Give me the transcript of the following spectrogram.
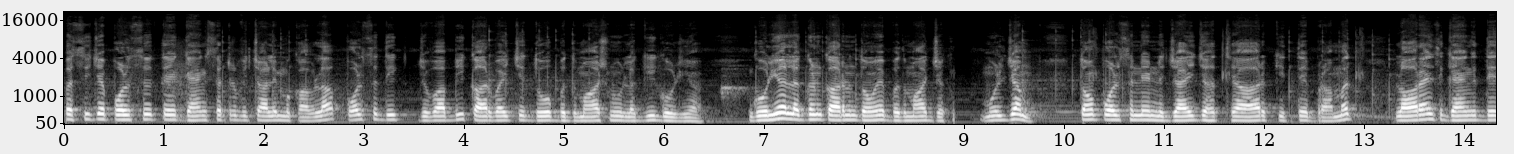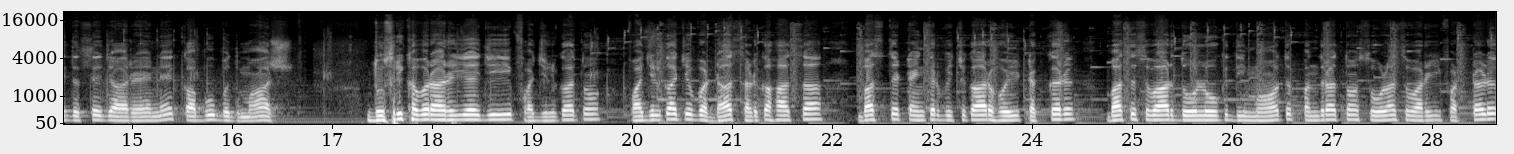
ਪੱਸੀ 'ਚ ਪੁਲਿਸ ਤੇ ਗੈਂਗਸਟਰ ਵਿਚਾਲੇ ਮੁਕਾਬਲਾ। ਪੁਲਿਸ ਦੀ ਜਵਾਬੀ ਕਾਰਵਾਈ 'ਚ ਦੋ ਬਦਮਾਸ਼ ਨੂੰ ਲੱਗੀ ਗੋਲੀਆਂ। ਗੋਲੀਆਂ ਲੱਗਣ ਕਾਰਨ ਦੋਵੇਂ ਬਦਮਾਸ਼ ਜ਼ਖਮੀ। ਮੁਲਜ਼ਮ ਤੋਂ ਪੁਲਿਸ ਨੇ ਨਜਾਇਜ਼ ਹਥਿਆਰ ਕੀਤੇ ਬਰਾਮਦ। ਲਾਰੈਂਸ ਗੈਂਗ ਦੇ ਦੱਸੇ ਜਾ ਰਹੇ ਨੇ ਕਾਬੂ ਬਦਮਾਸ਼। ਦੂਸਰੀ ਖਬਰ ਆ ਰਹੀ ਹੈ ਜੀ ਫਾਜ਼ਿਲਕਾ ਤੋਂ। ਫਾਜ਼ਿਲਕਾ 'ਚ ਵੱਡਾ ਸੜਕ ਹਾਦਸਾ। ਬੱਸ ਤੇ ਟੈਂਕਰ ਵਿਚਕਾਰ ਹੋਈ ਟੱਕਰ। ਬੱਸ ਸਵਾਰ ਦੋ ਲੋਕ ਦੀ ਮੌਤ 15 ਤੋਂ 16 ਸਵਾਰੀ ਫੱਟੜ।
